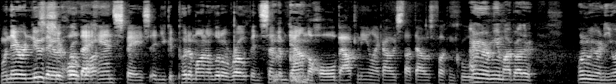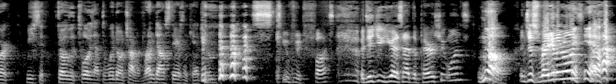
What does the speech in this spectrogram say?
When they were new, they would hold that hand space, and you could put them on a little rope and send them down the whole balcony. Like I always thought that was fucking cool. I remember me and my brother when we were in New York. We used to throw the toys out the window and try to run downstairs and catch them. Stupid fucks. Did you? You guys had the parachute ones no, and just regular ones? yeah,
